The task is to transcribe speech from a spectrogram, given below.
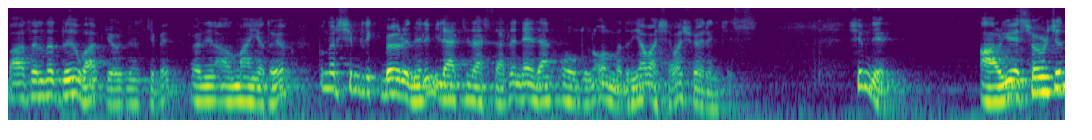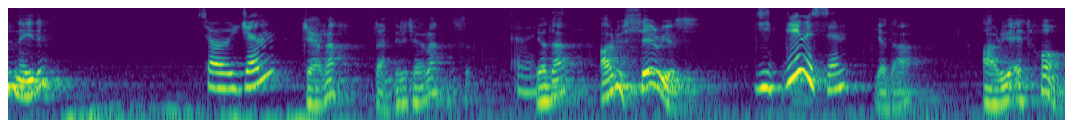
Bazılarında the var gördüğünüz gibi. Örneğin Almanya'da yok. Bunları şimdilik böyle öğrenelim. İleriki derslerde neden olduğunu olmadığını yavaş yavaş öğreneceğiz. Şimdi Are you a surgeon neydi? Surgeon. Cerrah. Sen bir cerrah mısın? Evet. Ya da Are you serious? Ciddi misin? Ya da Are you at home?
